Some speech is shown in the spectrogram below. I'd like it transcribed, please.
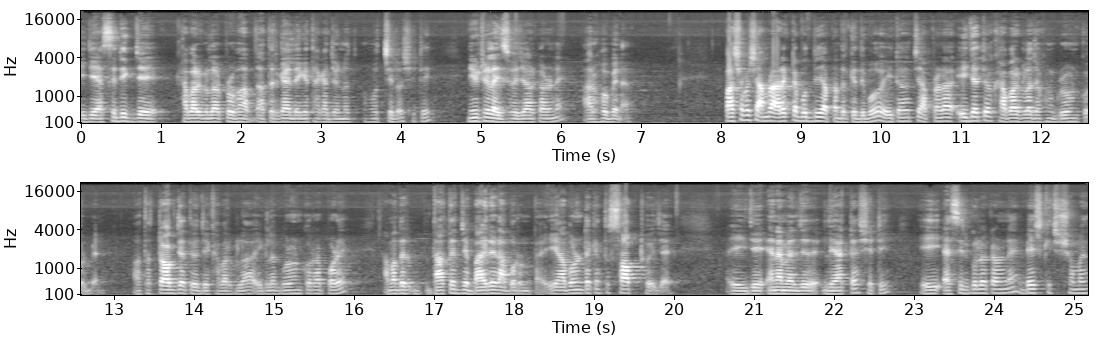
এই যে অ্যাসিডিক যে খাবারগুলোর প্রভাব দাঁতের গায়ে লেগে থাকার জন্য হচ্ছিল সেটি নিউট্রালাইজ হয়ে যাওয়ার কারণে আর হবে না। পাশাপাশি আমরা আরেকটা বুদ্ধি আপনাদেরকে দেব, এইটা হচ্ছে আপনারা এই জাতীয় খাবারগুলো যখন গ্রহণ করবেন, অর্থাৎ টক জাতীয় যে খাবারগুলো, এগুলো গ্রহণ করার পরে আমাদের দাঁতের যে বাইরের আবরণটা, এই আবরণটা কিন্তু সফট হয়ে যায়। এই যে এনামেল যে লেয়ারটা, সেটি এই অ্যাসিডগুলোর কারণে বেশ কিছু সময়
